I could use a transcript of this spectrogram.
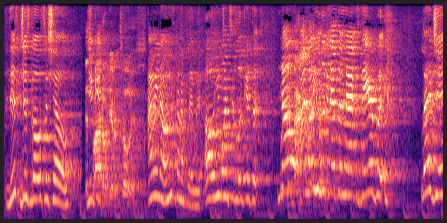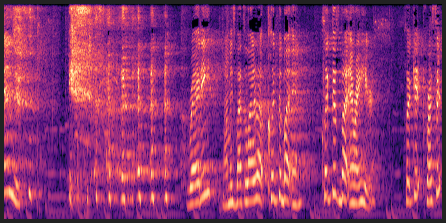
This just goes to show. That's you why I don't get him toys. I mean, no, he's gonna play with it. Oh, he wants to look at the. No, the I know you're looking at the maps there, but Legend. Ready? Mommy's about to light it up. Click the button. Click this button right here. Click it, press it.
